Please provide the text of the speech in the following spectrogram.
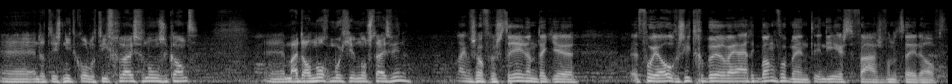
en dat is niet collectief geweest van onze kant. maar dan nog moet je nog steeds winnen. Het lijkt me zo frustrerend dat je het voor je ogen ziet gebeuren waar je eigenlijk bang voor bent in die eerste fase van de tweede helft.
